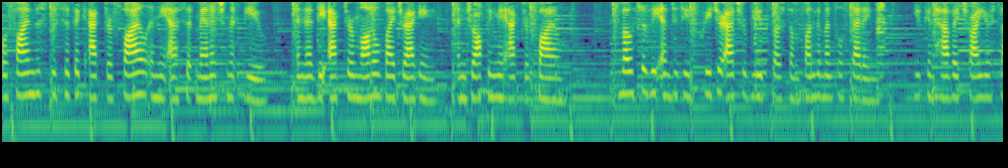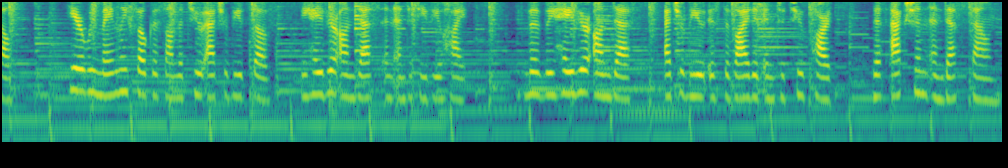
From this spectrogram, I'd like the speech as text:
or find the specific actor file in the asset management view, and add the actor model by dragging and dropping the actor file. Most of the entity's creature attributes are some fundamental settings, you can have a try yourself. Here we mainly focus on the two attributes of behavior on death and entity view height. The behavior on death attribute is divided into two parts, death action and death sound.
